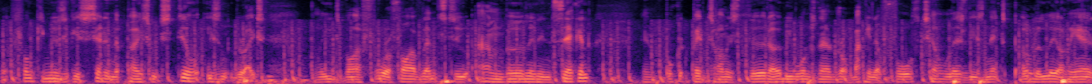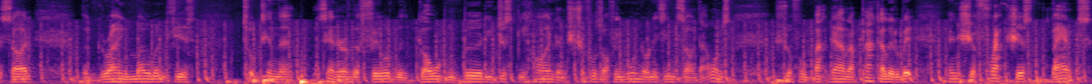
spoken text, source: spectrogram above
But funky music is setting the pace, which still isn't great. Leads by four or five lengths to Anne Berlin in second. Bedtime is third. Obi-Wan's now dropped back into fourth. Tell Leslie's next. Polar Lee on the outside. The grey moment is tucked in the centre of the field with Golden Birdie just behind and shuffles off in wonder on his inside. That one's shuffled back down the pack a little bit. Then Shafractious Bounce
